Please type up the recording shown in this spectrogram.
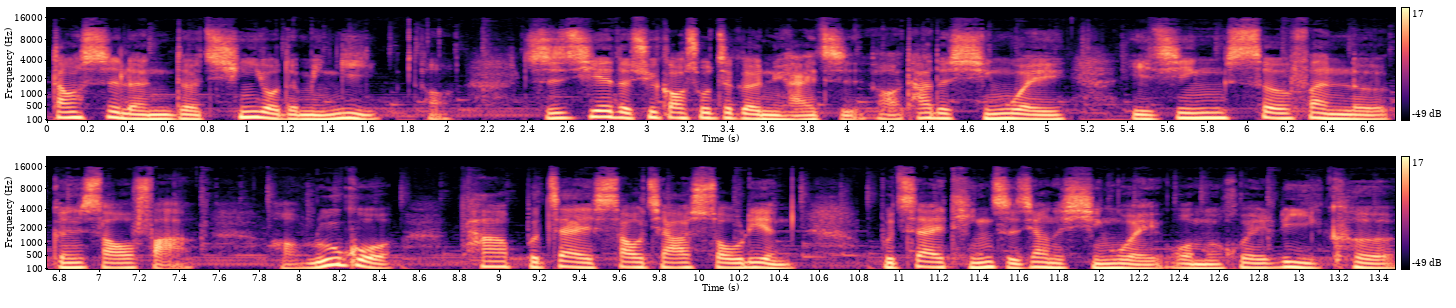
当事人的亲友的名义啊，直接的去告诉这个女孩子啊，她的行为已经涉犯了跟骚法。好，如果他不再稍加收敛，不再停止这样的行为，我们会立刻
